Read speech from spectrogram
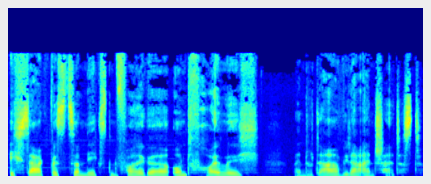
Ich sag bis zur nächsten Folge und freue mich, wenn du da wieder einschaltest.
